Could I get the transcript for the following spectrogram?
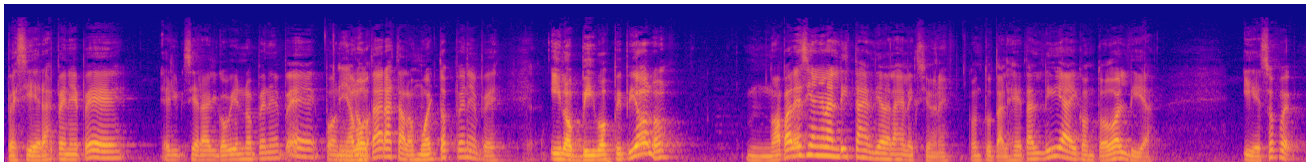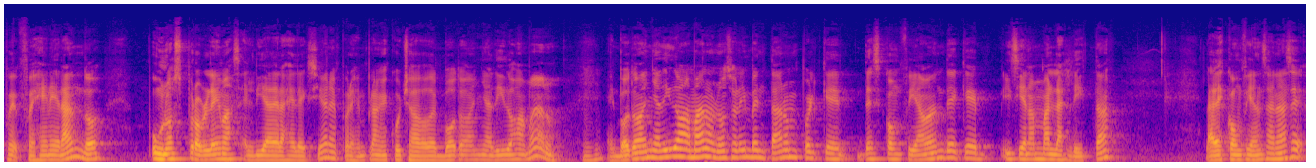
Pues si eras PNP, el- si era el gobierno PNP, ponía Y a votar hasta los muertos PNP. Y los vivos pipiolos no aparecían en las listas el día de las elecciones, con tu tarjeta al día y con todo al día. Y eso fue, fue, fue generando unos problemas el día de las elecciones. Por ejemplo, han escuchado del voto de añadidos a mano. El voto de añadidos a mano no se lo inventaron porque desconfiaban de que hicieran mal las listas. La desconfianza nace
